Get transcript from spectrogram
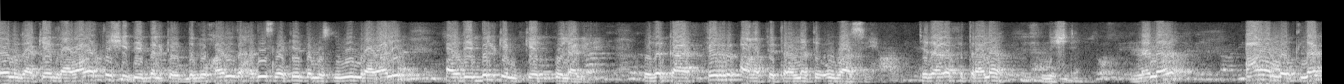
یو نه دا کې راوړت شي د بل کې د بخاری د حدیث نه کې د مسلمانین راوالي او د بل کې کې ولګي او د کافر هغه فطرت او باسي چې دا فطرانه نشته نه نه هغه مطلق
